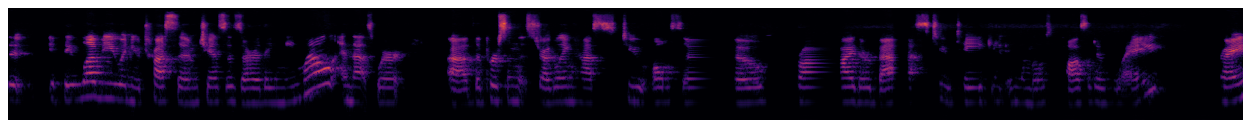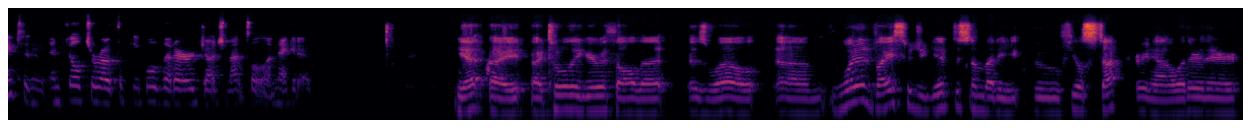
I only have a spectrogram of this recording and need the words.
if they love you and you trust them chances are they mean well. And that's where uh, the person that's struggling has to also try their best to take it in the most positive way right and, and filter out the people that are judgmental and negative yeah, I, I totally agree with all that as well. Um, what advice would you give to somebody who feels stuck right now, whether they're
